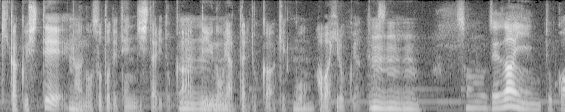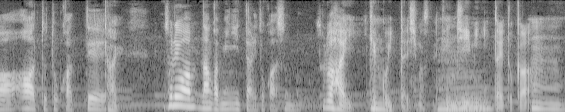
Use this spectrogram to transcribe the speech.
企画して、うん。あの、外で展示したりとか、うんっていうのをやったりとか、結構うん。幅広くやってうんうんうますね。ん。そのデザインとかアートとかって、はい。それはなんか見に行ったりとかするの？それははい、結構行ったりしますね。うん展示見に行ったりとか、うんうん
